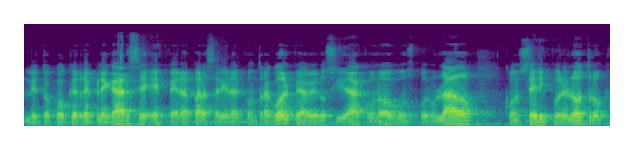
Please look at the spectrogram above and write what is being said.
le tocó que replegarse, esperar para salir al contragolpe a velocidad con Oguns por un lado, con Ceris por el otro,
